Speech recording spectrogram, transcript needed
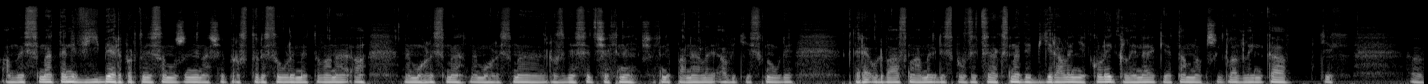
a my jsme ten výběr, protože samozřejmě naše prostory jsou limitované a nemohli jsme, nemohli jsme rozvěsit všechny, všechny panely a vytisknout je, které od vás máme k dispozici. Jak jsme vybírali několik linek, je tam například linka těch eh,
